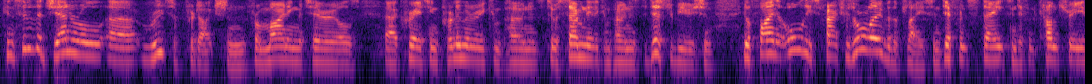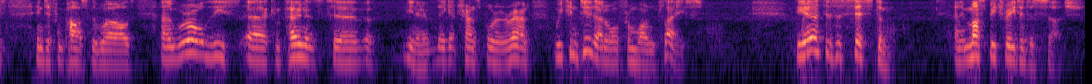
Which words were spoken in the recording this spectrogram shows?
consider the general uh, route of production from mining materials, uh, creating preliminary components, to assembling the components, to distribution. You'll find that all these factories are all over the place, in different states, in different countries, in different parts of the world. And where all these uh, components to, uh, you know, they get transported around, we can do that all from one place. The Earth is a system, and it must be treated as such.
